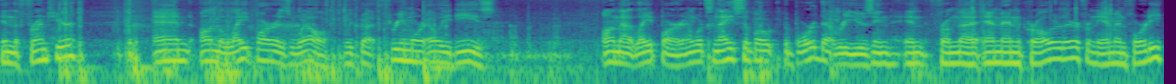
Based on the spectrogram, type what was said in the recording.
in the front here. And on the light bar as well, we've got three more LEDs on that light bar. And what's nice about the board that we're using in from the MN crawler there, from the MN40,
